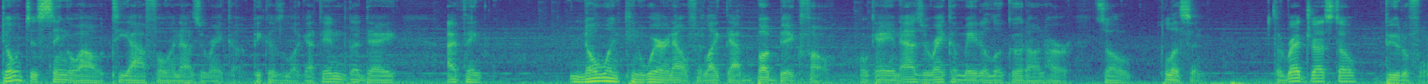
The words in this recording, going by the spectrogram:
Don't just single out Tiafoe and Azarenka because, look, at the end of the day, I think no one can wear an outfit like that but Big Foe. Okay, and Azarenka made it look good on her. So listen, the red dress though, beautiful.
